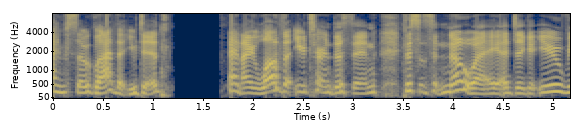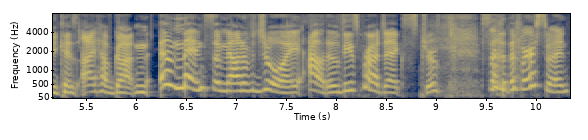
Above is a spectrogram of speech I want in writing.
I'm so glad that you did. And I love that you turned this in. This is in no way a dig at you because I have gotten immense amount of joy out of these projects. True. So the first one,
